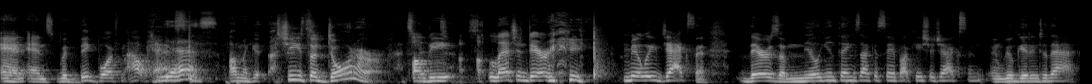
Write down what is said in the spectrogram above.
and and with Big Boi from Outkast. Yes. Oh my God, she's the daughter of the legendary Millie Jackson. There's a million things I could say about Keisha Jackson, and we'll get into that.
